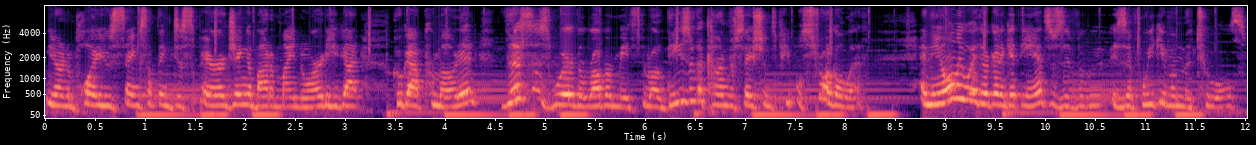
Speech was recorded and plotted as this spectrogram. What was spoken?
you know an employee who's saying something disparaging about a minority who got who got promoted? This is where the rubber meets the road. These are the conversations people struggle with. And the only way they're going to get the answers is if, we, is if we give them the tools.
